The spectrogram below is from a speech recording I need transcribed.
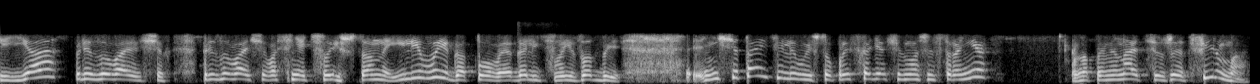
Я, призывающих, призывающего снять свои штаны, или вы готовы оголить свои зады? Не считаете ли вы, что происходящее в нашей стране напоминает сюжет фильма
